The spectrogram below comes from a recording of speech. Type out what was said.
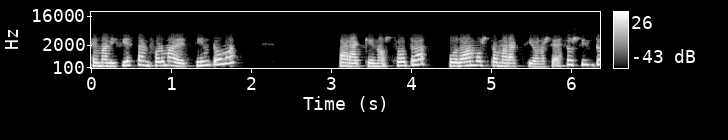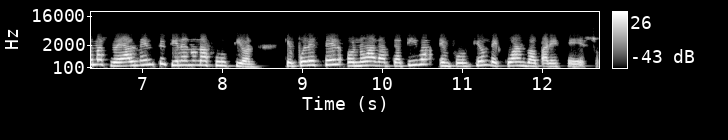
se manifiesta en forma de síntomas para que nosotras podamos tomar acción. O sea, esos síntomas realmente tienen una función que puede ser o no adaptativa en función de cuándo aparece eso.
